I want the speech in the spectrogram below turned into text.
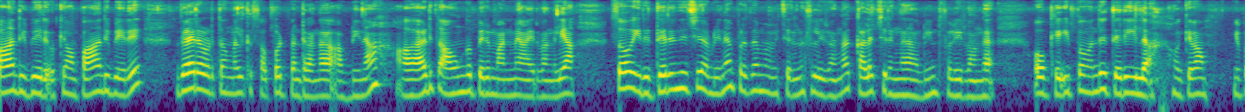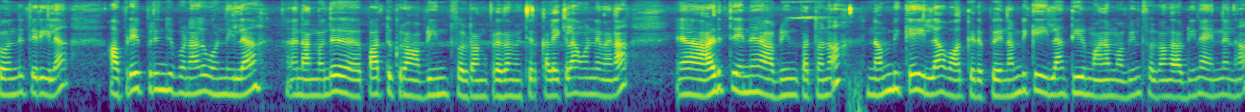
பாதி பேர் ஓகேவா பாதி பேர் வேற ஒருத்தவங்களுக்கு சப்போர்ட் பண்ணுறாங்க அப்படின்னா அடுத்து அவங்க பெரும்பான்மை ஆயிடுவாங்க இல்லையா? ஸோ இது தெரிஞ்சிச்சு அப்படின்னா பிரதம அமைச்சர் என்ன சொல்லிடுவாங்க? கலைச்சிருங்க அப்படின்னு சொல்லிடுவாங்க. ஓகே இப்போ வந்து தெரியல ஓகேவா இப்போ வந்து தெரியல. அப்படியே பிரிஞ்சு போனாலும் ஒன்றும் இல்லை. நாங்கள் வந்து பார்த்துக்குறோம் அப்படின்னு சொல்கிறாங்க பிரதம அமைச்சர். கலைக்கெல்லாம் ஒன்று வேணாம். அடுத்து என்ன அப்படின்னு பார்த்தோன்னா நம்பிக்கை இல்லா வாக்கெடுப்பு நம்பிக்கை தீர்மானம் அப்படின்னு சொல்லுவாங்க. அப்படின்னா என்னென்னா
